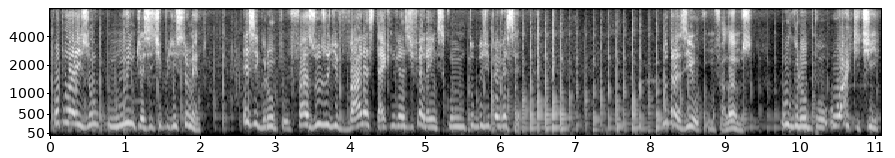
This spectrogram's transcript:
popularizou muito esse tipo de instrumento. Esse grupo faz uso de várias técnicas diferentes com tubos de PVC. No Brasil, como falamos, o grupo Uakiti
